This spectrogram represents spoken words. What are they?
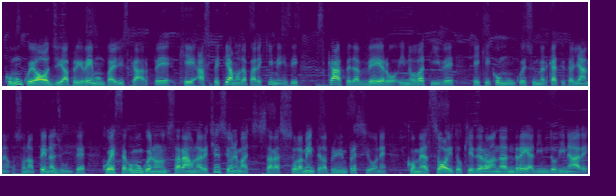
comunque oggi apriremo un paio di scarpe che aspettiamo da parecchi mesi, scarpe davvero innovative e che comunque sul mercato italiano sono appena giunte. Questa comunque non sarà una recensione ma sarà solamente la prima impressione, come al solito chiederò ad Andrea di indovinare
